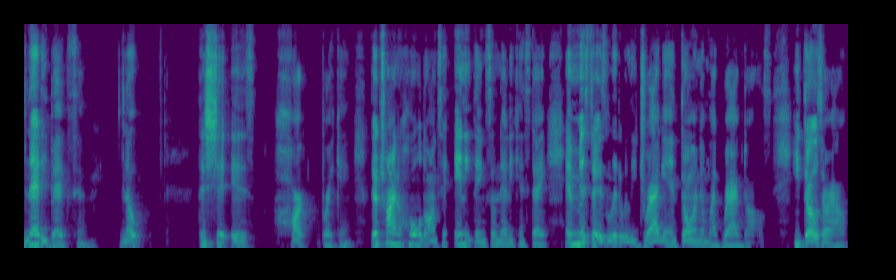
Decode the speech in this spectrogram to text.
Nettie begs him. Nope. This shit is heartbreaking. They're trying to hold on to anything so Nettie can stay. And Mister is literally dragging and throwing them like rag dolls. He throws her out.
